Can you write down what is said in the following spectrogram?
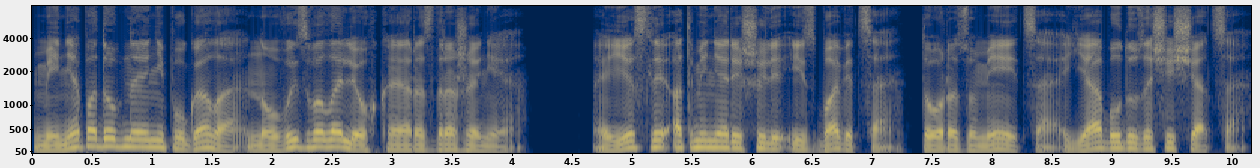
Меня подобное не пугало, но вызвало легкое раздражение. Если от меня решили избавиться, то, разумеется, я буду защищаться.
